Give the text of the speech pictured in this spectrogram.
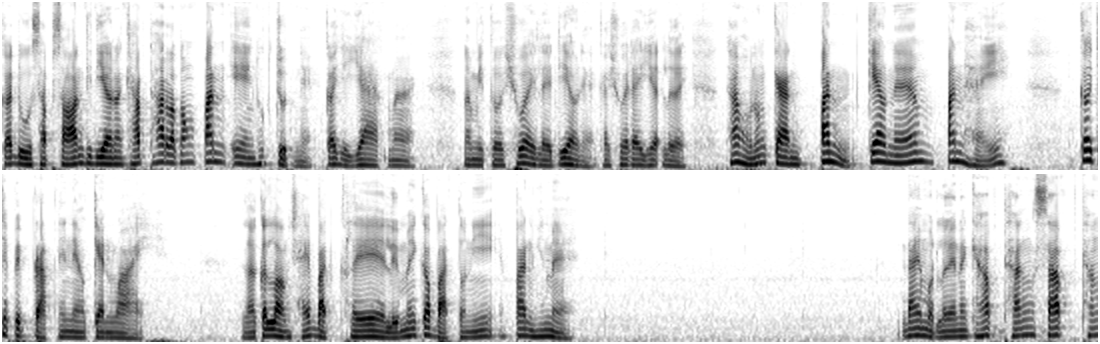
ก็ดูซับซ้อนทีเดียวนะครับ ถ้าเราต้องปั้นเองทุกจุดเนี่ยก็จะยากมาก เรามีตัวช่วยเรเดียลเนี่ยก็ช่วยได้เยอะเลย ถ้าผมต้องการปั้นแก้วน้ำปั้นไหก็จะไปปรับในแนวแกน y แล้วก็ลองใช้บัตรเคลหรือไม่ก็บัตรตัวนี้ปั้นขึ้นมา ได้หมดเลยนะครับ ทั้งซับทั้ง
